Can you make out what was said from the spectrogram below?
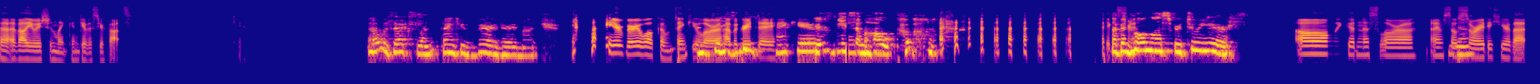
uh, evaluation link and give us your thoughts. That was excellent. Thank you very, very much. You're very welcome. Thank you, Laura. Have a great day. Thank you. Gives me some hope. I've been homeless for two years. Oh my goodness, Laura. I'm so yeah. sorry to hear that.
